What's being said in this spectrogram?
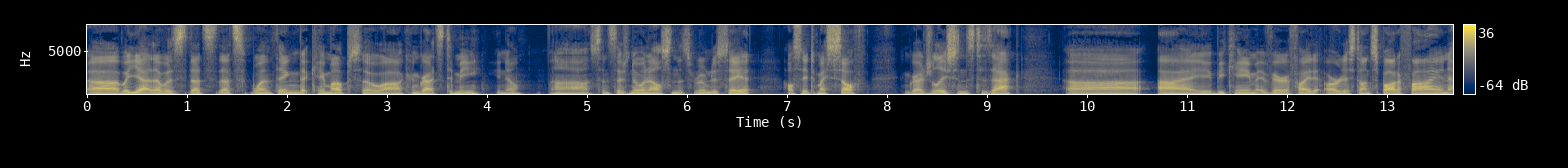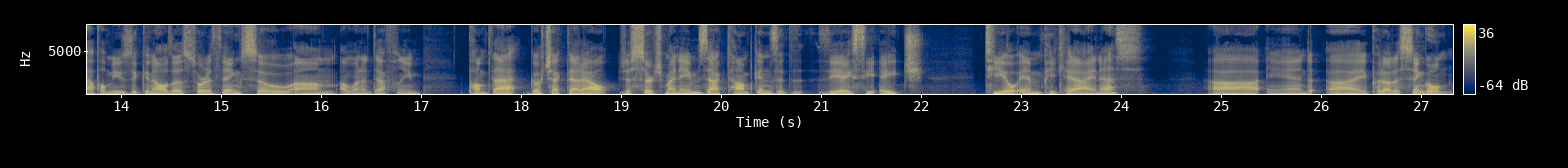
uh, but yeah, that was that's that's one thing that came up. So uh, congrats to me. You know, uh, since there's no one else in this room to say it, I'll say it to myself. Congratulations to Zach. Uh, I became a verified artist on Spotify and Apple Music and all those sort of things. So um, I want to definitely pump that. Go check that out. Just search my name, Zach Tompkins. It's Z A C H T O M P K I N S. Uh, and I put out a single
